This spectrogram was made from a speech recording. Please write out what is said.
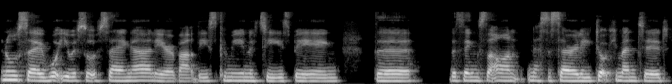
And also what you were sort of saying earlier about these communities being the the things that aren't necessarily documented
